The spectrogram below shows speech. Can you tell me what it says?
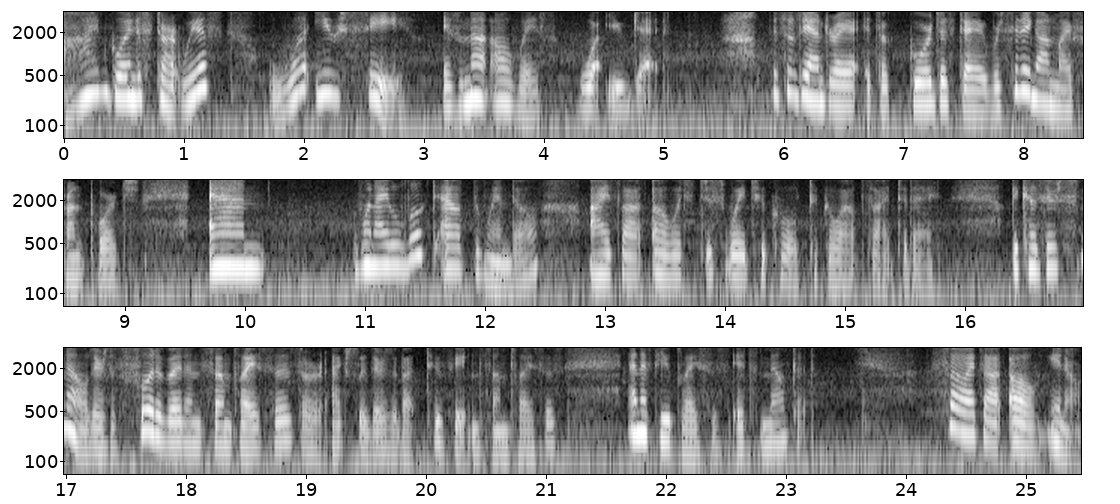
I'm going to start with what you see is not always what you get. This is Andrea. It's a gorgeous day. We're sitting on my front porch, and when I looked out the window, I thought, oh, it's just way too cold to go outside today because there's snow. There's a foot of it in some places, or actually, there's about two feet in some places, and a few places it's melted. So I thought, oh, you know,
